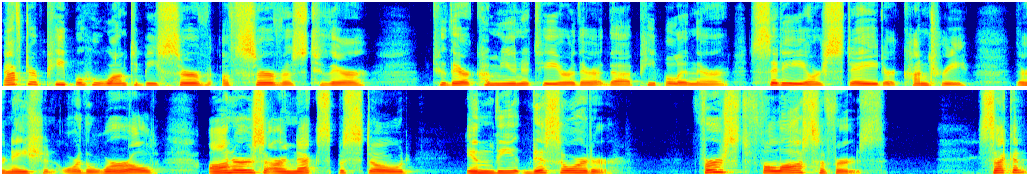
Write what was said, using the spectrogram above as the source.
after people who want to be serve of service to their to their community or their the people in their city or state or country, their nation or the world, honors are next bestowed in the this order. First philosophers, Second,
